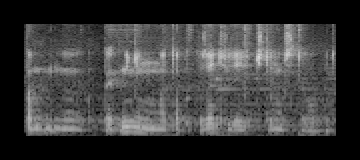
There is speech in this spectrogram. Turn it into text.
как минимум это показатели 2014 года.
